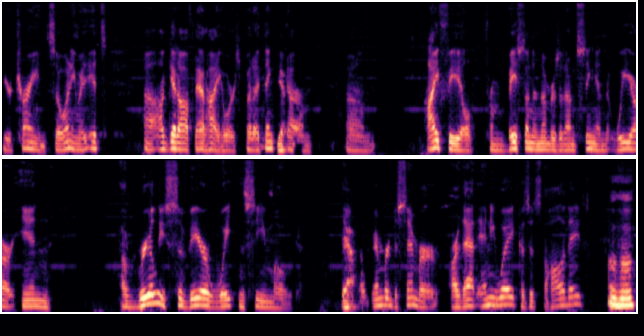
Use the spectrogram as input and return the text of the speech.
your train. So anyway, it's uh, I'll get off that high horse, but I think Yeah. um, um, I feel from based on the numbers that I'm seeing that we are in a really severe wait and see mode. Yeah. November, December are that anyway because it's the holidays. Mhm.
